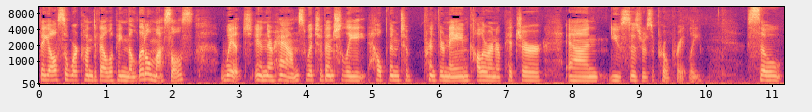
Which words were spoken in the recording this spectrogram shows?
They also work on developing the little muscles, which in their hands, which eventually help them to print their name, color in a picture, and use scissors appropriately. So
